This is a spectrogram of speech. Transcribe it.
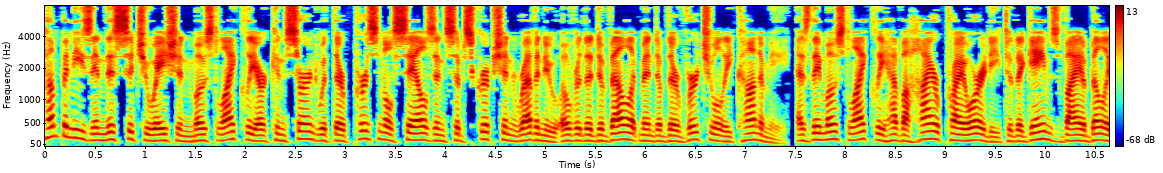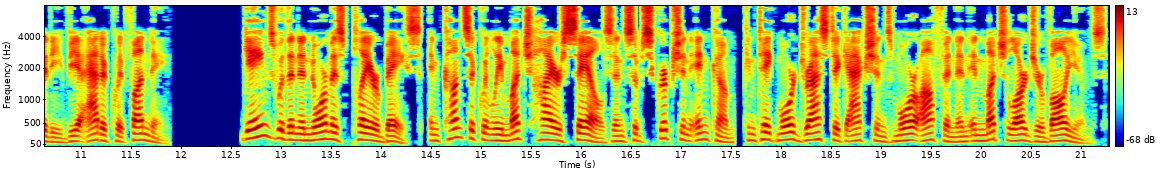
Companies in this situation most likely are concerned with their personal sales and subscription revenue over the development of their virtual economy, as they most likely have a higher priority to the game's viability via adequate funding. Games with an enormous player base, and consequently much higher sales and subscription income, can take more drastic actions more often and in much larger volumes.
